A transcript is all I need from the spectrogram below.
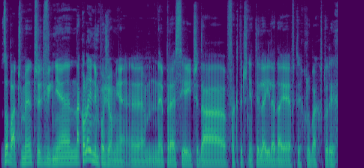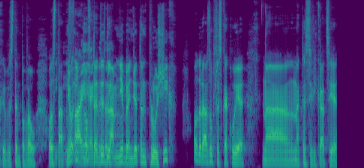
Zobaczmy, czy dźwignie na kolejnym poziomie presję i czy da faktycznie tyle, ile daje w tych klubach, w których występował ostatnio. I, fajnie, to jakby wtedy to dla nie- mnie będzie ten plusik, od razu przeskakuje na, na klasyfikację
